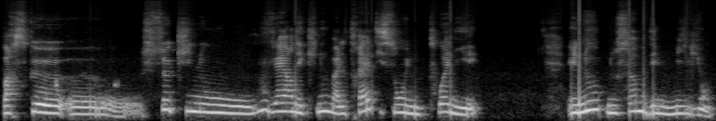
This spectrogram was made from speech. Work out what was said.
parce que euh, ceux qui nous gouvernent et qui nous maltraitent, ils sont une poignée. Et nous, nous sommes des millions.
